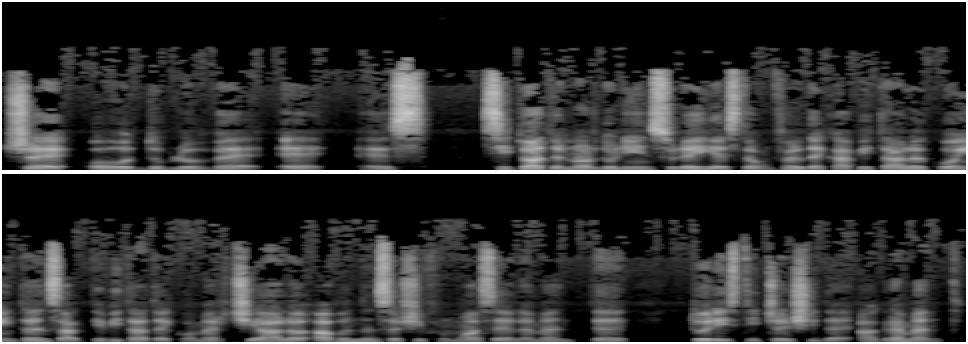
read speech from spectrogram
C-O-W-E-S, situat în nordul insulei, este un fel de capitală cu o intensă activitate comercială, având însă și frumoase elemente turistice și de agrement.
